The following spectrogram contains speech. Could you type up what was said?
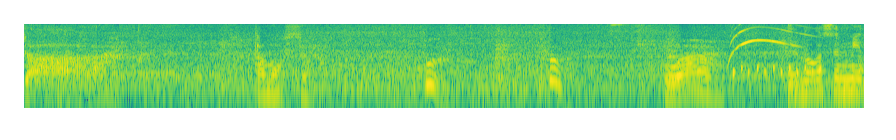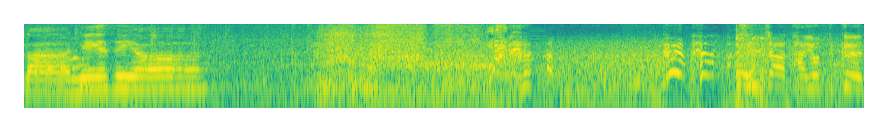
자, 다 먹었어요. 후, 후. 우와, 잘 먹었습니다. 안녕히 계세요. 다이어트 끝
